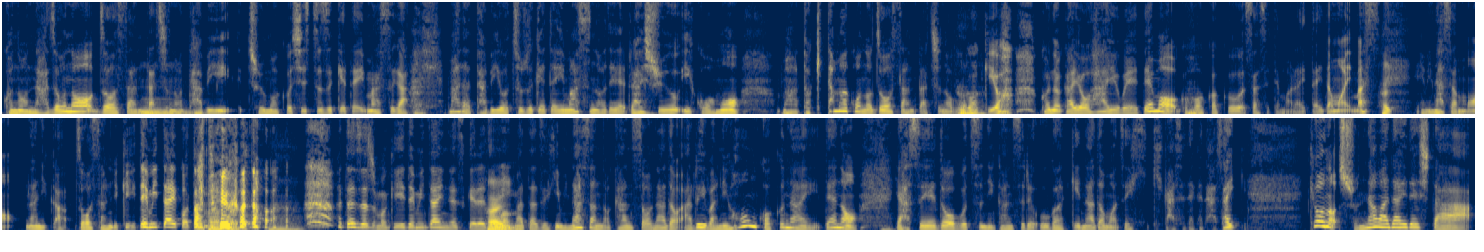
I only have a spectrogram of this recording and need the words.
この謎のゾウさんたちの旅、うん、注目し続けていますが、はい、まだ旅を続けていますので、来週以降も、まあ、時たまこのゾウさんたちの動きを、はい、この火曜ハイウェイでもご報告させてもらいたいと思います。はい、え皆さんも何かゾウさんに聞いてみたいことということを、私たちも聞いてみたいんですけれども、またぜひ皆さんの感想など、あるいは日本国内での野生動物に関する動きなどもぜひ聞かせてください。今日の旬な話題でした。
